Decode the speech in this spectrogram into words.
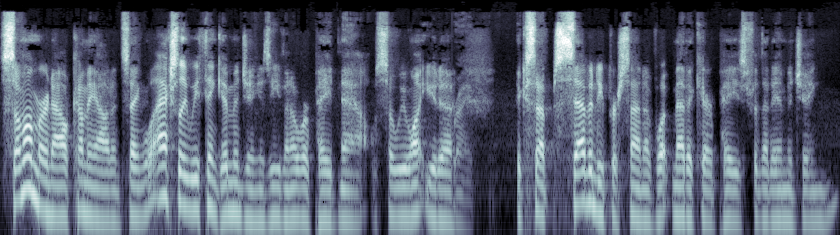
Some of them are now coming out and saying, well, actually, we think imaging is even overpaid now, so we want you to right. accept seventy percent of what Medicare pays for that imaging,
